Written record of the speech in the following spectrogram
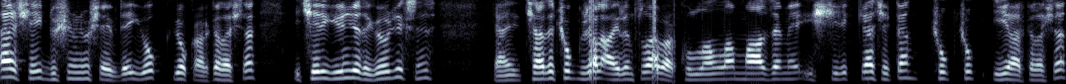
Her şey düşünülmüş evde. Yok yok arkadaşlar. İçeri girince de göreceksiniz. Yani içeride çok güzel ayrıntılar var. Kullanılan malzeme, işçilik gerçekten çok çok iyi arkadaşlar.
